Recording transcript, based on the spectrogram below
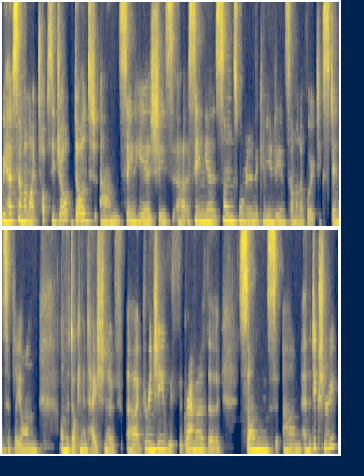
we have someone like Topsy Dodd um, seen here. She's uh, a senior songswoman in the community and someone I've worked extensively on, on the documentation of uh, Gurindji with the grammar, the songs um, and the dictionary.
